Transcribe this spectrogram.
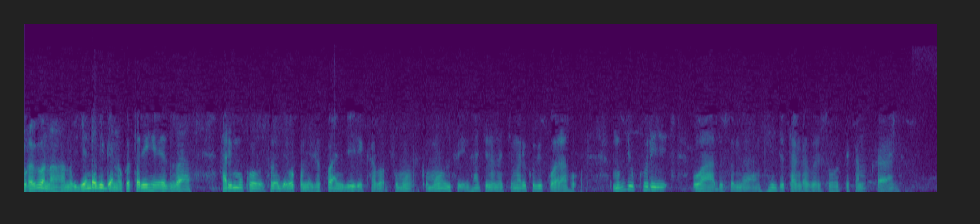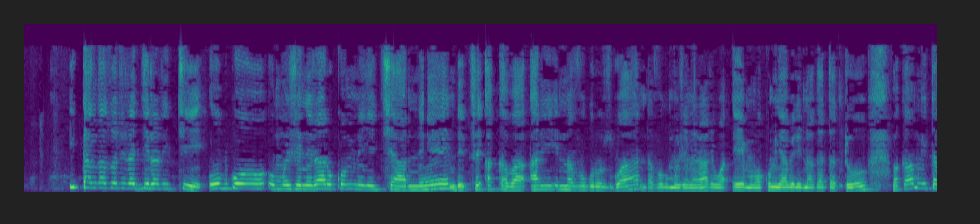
urabibona ahantu bigenda bigana ko atari heza harimo ko abaturage bakomeje kwangirika bapfa umunsi ku munsi nta kintu na kimwe ari kubikoraho. Mu by'ukuri wadusomera nk'iryo tangazo risohotse kano kanya. Itangazo riragira riti ubwo umujenerali ukomeye cyane ndetse akaba ari inavuguruzwa ndavuga umujenerali wa M makumyabiri na gatatu bakaba bamwita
